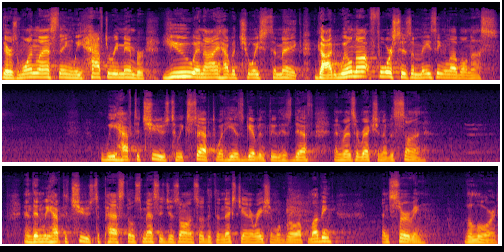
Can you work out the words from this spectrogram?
there's one last thing we have to remember. You and I have a choice to make. God will not force his amazing love on us. We have to choose to accept what he has given through his death and resurrection of his son. And then we have to choose to pass those messages on so that the next generation will grow up loving and serving the Lord.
